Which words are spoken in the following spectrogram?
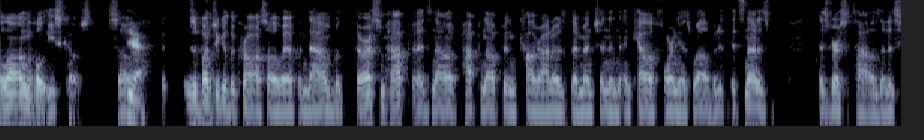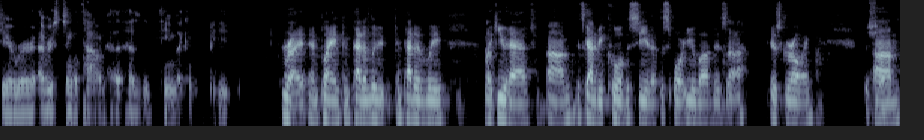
along the whole East Coast. So yeah, there's a bunch of good lacrosse all the way up and down, but there are some hotbeds now popping up in Colorado, as I mentioned, and, and California as well. But it, it's not as as versatile as it is here, where every single town has, has a team that can compete. Right, and playing competitively, competitively like you have, um, it's got to be cool to see that the sport you love is uh, is growing. Sure. Um,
